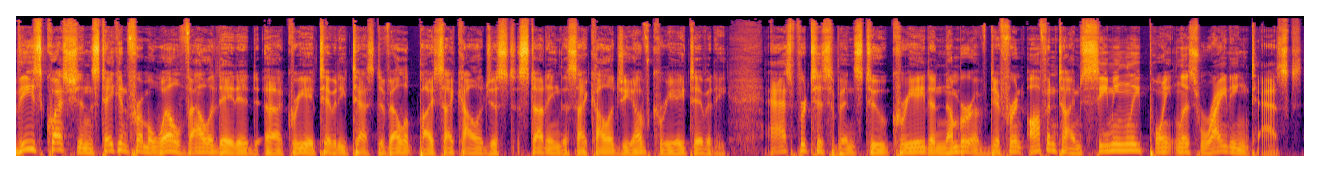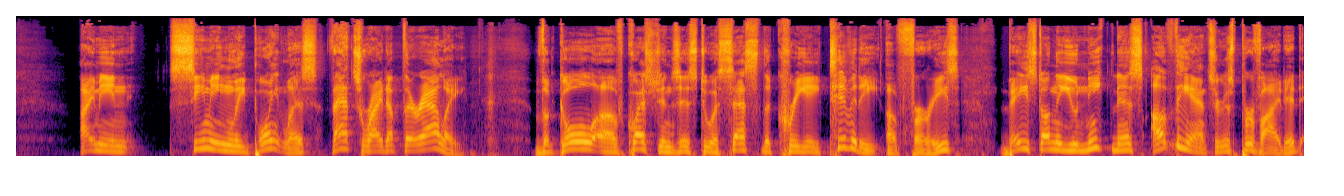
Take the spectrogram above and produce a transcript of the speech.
These questions, taken from a well validated uh, creativity test developed by psychologists studying the psychology of creativity, ask participants to create a number of different, oftentimes seemingly pointless writing tasks. I mean, seemingly pointless, that's right up their alley. The goal of questions is to assess the creativity of furries based on the uniqueness of the answers provided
